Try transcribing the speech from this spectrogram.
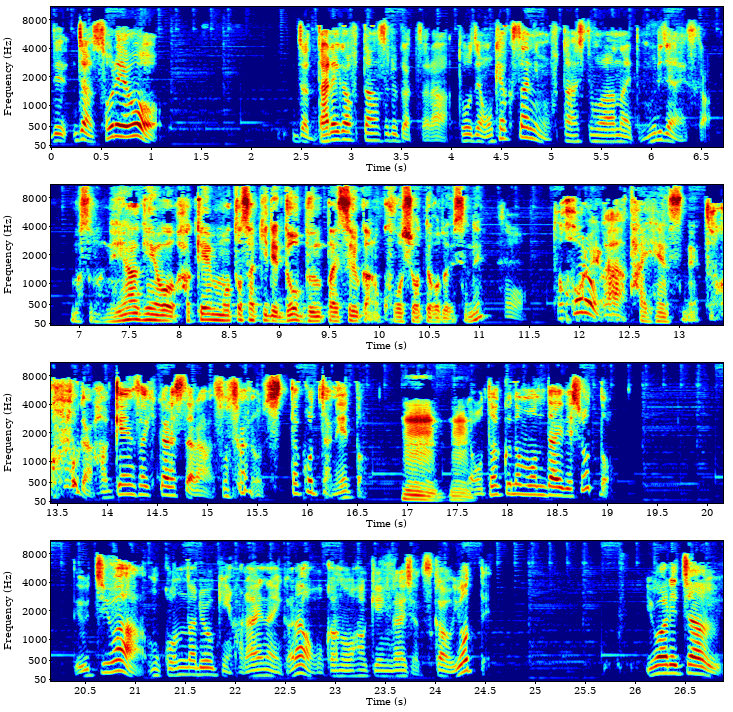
で、じゃあそれを、じゃあ誰が負担するかって言ったら、当然お客さんにも負担してもらわないと無理じゃないですか。まあ、その値上げを派遣元先でどう分配するかの交渉ってことですよね。そう。ところが、大変ですね。ところが派遣先からしたら、そんなの知ったこっちゃねえと。うんうん。お宅の問題でしょと。で、うちはもうこんな料金払えないから他の派遣会社使うよって言われちゃうん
